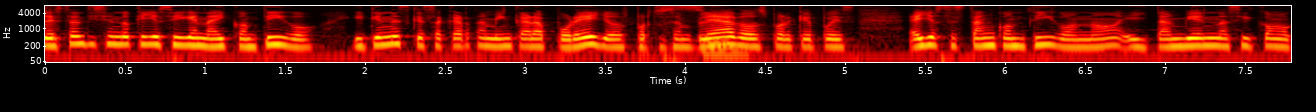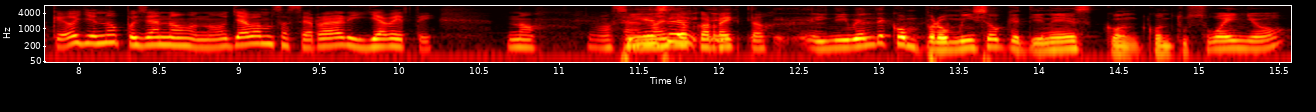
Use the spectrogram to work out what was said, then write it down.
te están diciendo que ellos siguen ahí contigo y tienes que sacar también cara por ellos, por tus Sí. empleados, porque pues ellos están contigo, ¿no? Y también así como que, oye, no, pues ya no, no, ya vamos a cerrar y ya vete. No, o sea, Sí, no es, el, lo correcto. El, el nivel de compromiso que tienes con, con tu sueño,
